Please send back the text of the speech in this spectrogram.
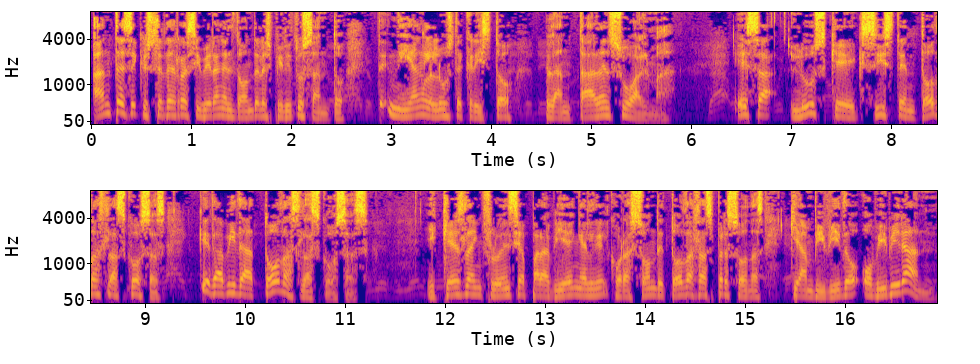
Antes de que ustedes recibieran el don del Espíritu Santo, tenían la luz de Cristo plantada en su alma. Esa luz que existe en todas las cosas, que da vida a todas las cosas, y que es la influencia para bien en el corazón de todas las personas que han vivido o vivirán.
